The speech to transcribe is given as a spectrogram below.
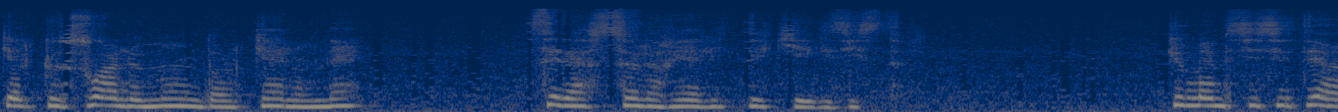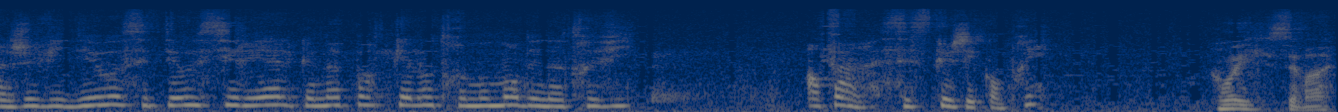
Quel que soit le monde dans lequel on est, c'est la seule réalité qui existe. Que même si c'était un jeu vidéo, c'était aussi réel que n'importe quel autre moment de notre vie. Enfin, c'est ce que j'ai compris. Oui, c'est vrai.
